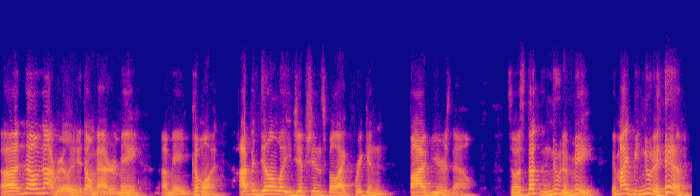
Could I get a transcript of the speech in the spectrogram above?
Uh, no, not really. It don't matter to me. I mean, come on. I've been dealing with Egyptians for like freaking five years now. So it's nothing new to me. It might be new to him,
